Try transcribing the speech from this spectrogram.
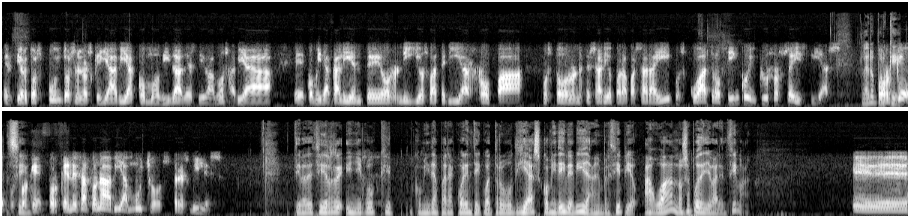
en ciertos puntos en los que ya había comodidades, digamos, había eh, comida caliente, hornillos, baterías, ropa, pues todo lo necesario para pasar ahí, pues cuatro, cinco, incluso seis días. Claro, porque, ¿Por qué? Pues porque, porque en esa zona había muchos tres miles. Te iba a decir, Íñigo, que comida para 44 días, comida y bebida, en principio. Agua no se puede llevar encima. Eh,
